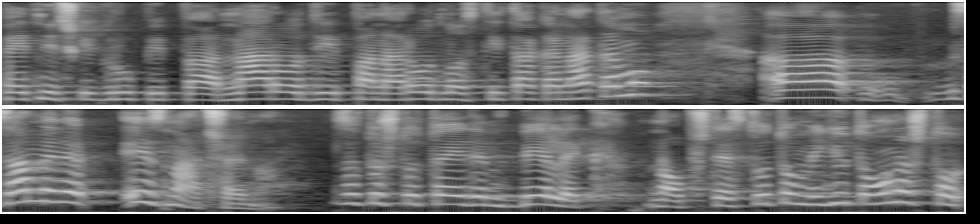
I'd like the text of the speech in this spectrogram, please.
па етнички групи, па народи, па народности и така натаму, а, за мене е значајно затоа што тоа е еден белек на општеството, меѓутоа она што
